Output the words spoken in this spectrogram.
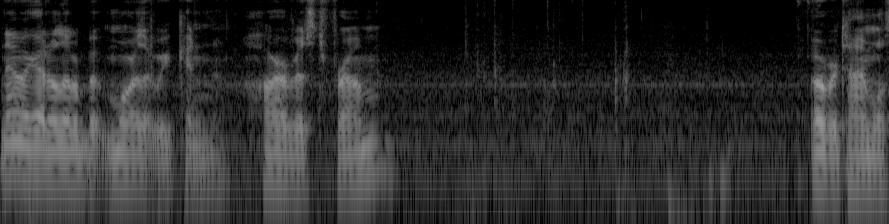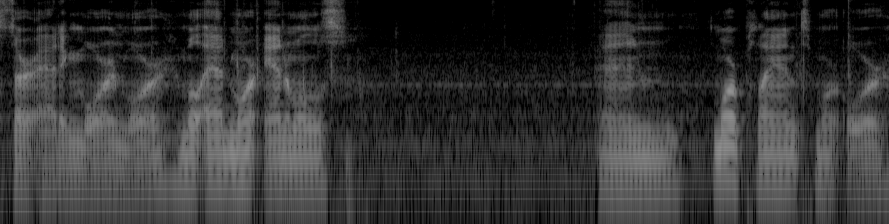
now we got a little bit more that we can harvest from. Over time we'll start adding more and more. And we'll add more animals. And more plants, more ore.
